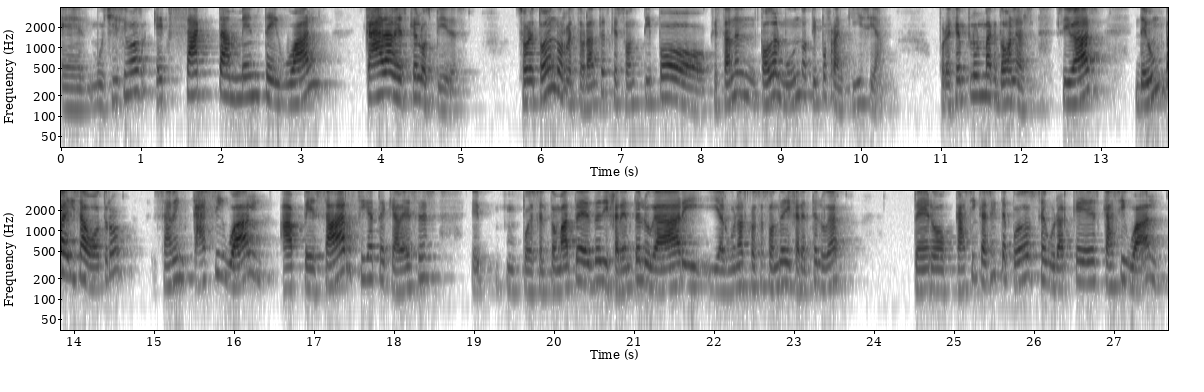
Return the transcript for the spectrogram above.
en eh, muchísimos, exactamente igual cada vez que los pides. Sobre todo en los restaurantes que son tipo, que están en todo el mundo, tipo franquicia. Por ejemplo, un McDonald's. Si vas de un país a otro, saben casi igual. A pesar, fíjate que a veces, eh, pues el tomate es de diferente lugar y, y algunas cosas son de diferente lugar. Pero casi, casi te puedo asegurar que es casi igual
